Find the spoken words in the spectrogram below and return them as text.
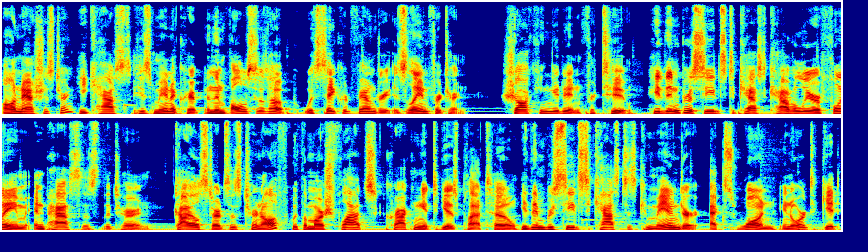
On Nash's turn, he casts his Mana Crypt and then follows this up with Sacred Foundry as land for turn, shocking it in for 2. He then proceeds to cast Cavalier of Flame and passes the turn. Kyle starts his turn off with a Marsh Flats, cracking it to get his plateau. He then proceeds to cast his commander, X1, in order to get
